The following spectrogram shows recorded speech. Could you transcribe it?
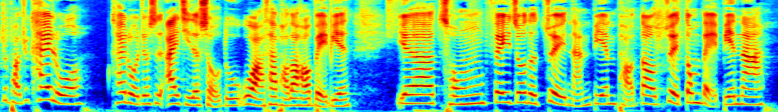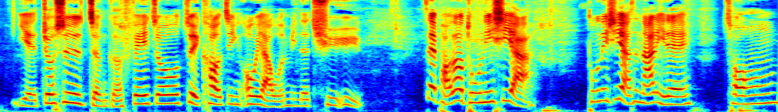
就跑去开罗，开罗就是埃及的首都。哇，他跑到好北边，也从非洲的最南边跑到最东北边呐、也就是整个非洲最靠近欧亚文明的区域，再跑到突尼西亚，突尼西亚是哪里嘞？从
